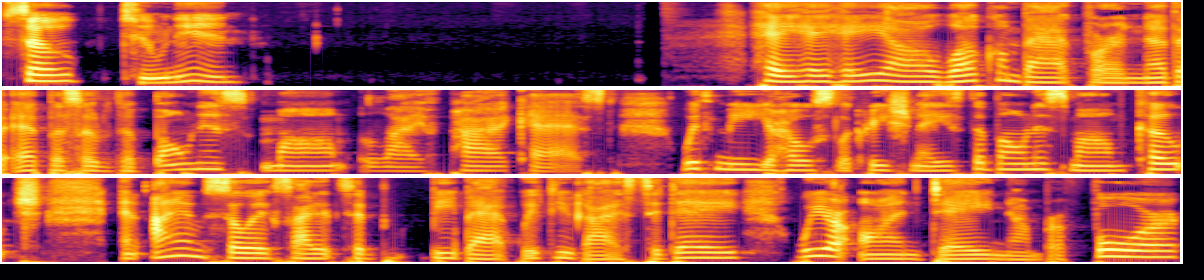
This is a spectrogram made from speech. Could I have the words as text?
So, tune in. Hey, hey, hey, y'all. Welcome back for another episode of the Bonus Mom Life Podcast with me, your host, Lakrisha Mayes, the Bonus Mom Coach. And I am so excited to be back with you guys today. We are on day number four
